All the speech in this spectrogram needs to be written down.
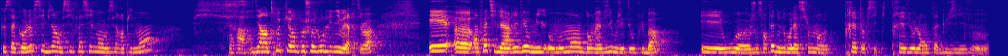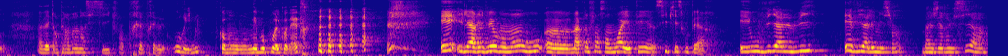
que ça colle aussi bien, aussi facilement, aussi rapidement. C'est rare. Il y a un truc un peu chelou de l'univers, tu vois. Et euh, en fait, il est arrivé au, au moment dans ma vie où j'étais au plus bas et où euh, je sortais d'une relation euh, très toxique, très violente, abusive, avec un pervers narcissique, enfin très très horrible, comme on est beaucoup à le connaître. et il est arrivé au moment où euh, ma confiance en moi était six pieds sous terre. Et où via lui et via l'émission, bah, j'ai réussi à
